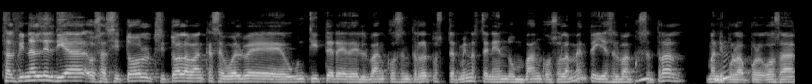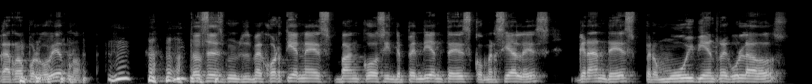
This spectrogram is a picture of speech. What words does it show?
o sea, al final del día, o sea, si todo, si toda la banca se vuelve un títere del Banco Central, pues terminas teniendo un banco solamente y es el Banco. Central, manipulado por, o sea, agarrado por el gobierno. Entonces, pues, mejor tienes bancos independientes, comerciales, grandes, pero muy bien regulados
